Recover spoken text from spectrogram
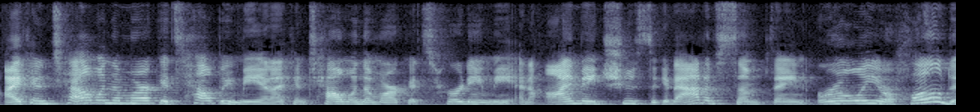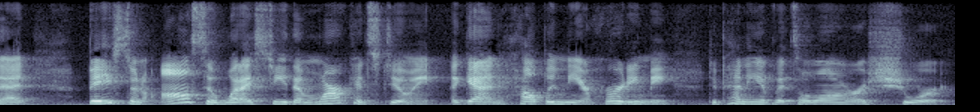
I can tell when the market's helping me and I can tell when the market's hurting me. And I may choose to get out of something early or hold it based on also what I see the market's doing. Again, helping me or hurting me, depending if it's a long or a short.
